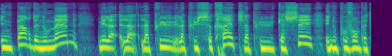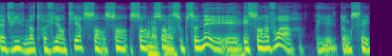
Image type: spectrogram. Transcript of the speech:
une part de nous-mêmes, mais la, la, la plus la plus secrète, la plus cachée, et nous pouvons peut-être vivre notre vie entière sans sans sans, la sans la voir. soupçonner et, Oui. et sans la voir. Voyez, donc c'est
